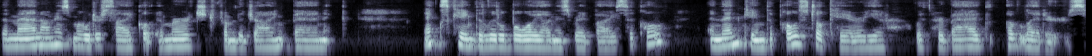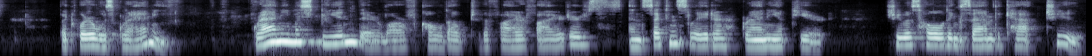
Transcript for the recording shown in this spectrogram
the man on his motorcycle emerged from the giant bannock. Next came the little boy on his red bicycle, and then came the postal carrier with her bag of letters. But where was Granny? Granny must be in there, Larf called out to the firefighters, and seconds later, Granny appeared. She was holding Sam the cat, too.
